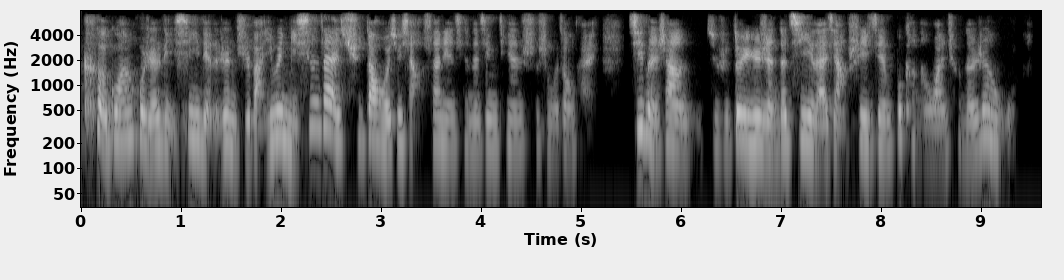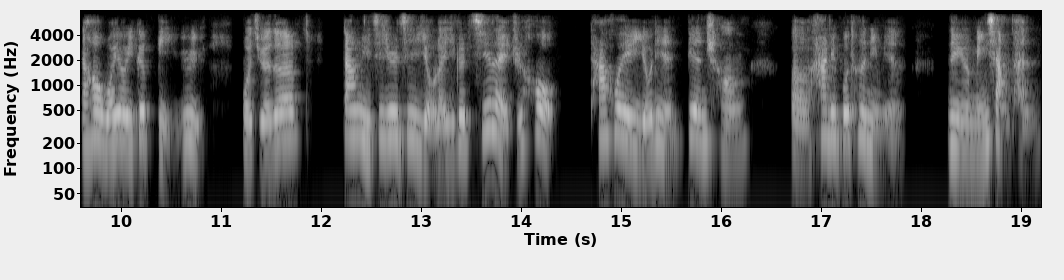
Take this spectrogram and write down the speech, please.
客观或者理性一点的认知吧，因为你现在去倒回去想三年前的今天是什么状态，基本上就是对于人的记忆来讲是一件不可能完成的任务。然后我有一个比喻，我觉得当你记日记有了一个积累之后，它会有点变成呃哈利波特里面那个冥想盆，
